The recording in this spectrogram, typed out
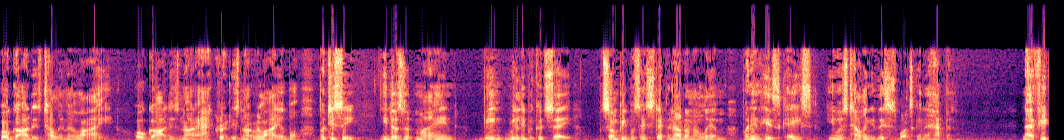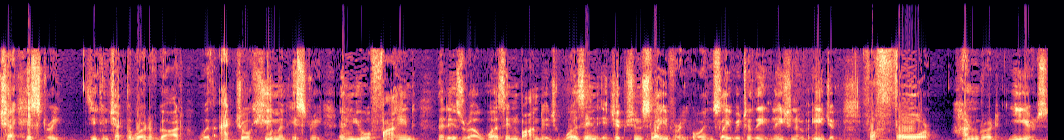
or God is telling a lie, or God is not accurate, is not reliable. But you see, he doesn't mind being really, we could say, some people say stepping out on a limb, but in his case, he was telling you this is what's going to happen. Now, if you check history, you can check the Word of God with actual human history, and you'll find that Israel was in bondage, was in Egyptian slavery, or in slavery to the nation of Egypt, for 400 years.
